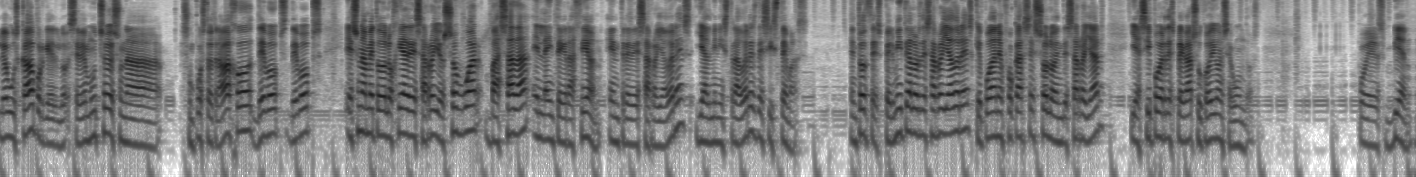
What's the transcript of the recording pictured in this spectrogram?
Lo he buscado porque se ve mucho, es, una, es un puesto de trabajo, DevOps, DevOps es una metodología de desarrollo software basada en la integración entre desarrolladores y administradores de sistemas. Entonces, permite a los desarrolladores que puedan enfocarse solo en desarrollar y así poder desplegar su código en segundos pues bien,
